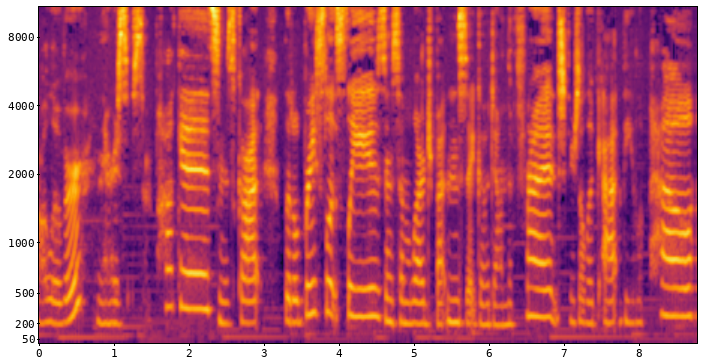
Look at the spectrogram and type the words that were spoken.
all over. And there's some pockets and it's got little bracelet sleeves and some large buttons that go down the front. There's a look at the lapel.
